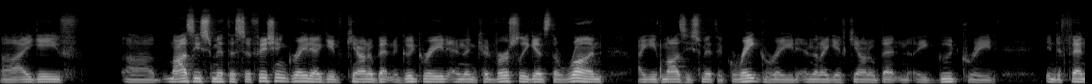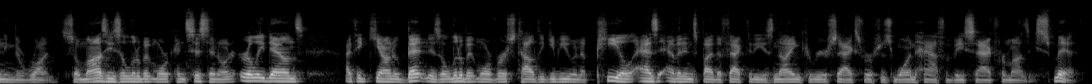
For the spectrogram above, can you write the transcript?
Uh, I gave uh, Mazi Smith a sufficient grade. I gave Keeanu Benton a good grade. And then conversely, against the run, I gave Mazi Smith a great grade. And then I gave Keeanu Benton a good grade in defending the run. So Mazi's a little bit more consistent on early downs. I think Keeanu Benton is a little bit more versatile to give you an appeal, as evidenced by the fact that he has nine career sacks versus one half of a sack for Mazi Smith.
